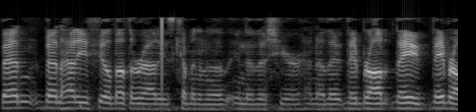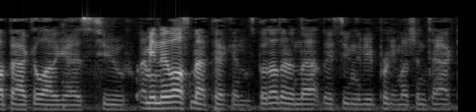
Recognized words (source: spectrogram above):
Ben, Ben, how do you feel about the Rowdies coming into into this year? I know they they brought they they brought back a lot of guys too. I mean, they lost Matt Pickens, but other than that, they seem to be pretty much intact.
